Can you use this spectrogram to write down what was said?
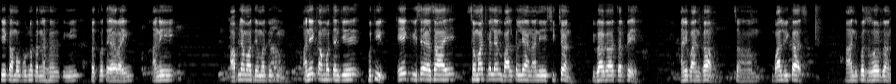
ते कामं पूर्ण करण्यासाठी मी तत्व तयार राहीन. आणि आपल्या माध्यमातून अनेक कामं त्यांचे होतील. एक विषय असा आहे समाज कल्याण बालकल्याण आणि शिक्षण विभागातर्फे आणि बांधकाम. बालविकास आणि पशुसंवर्धन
